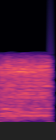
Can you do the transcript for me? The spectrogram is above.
Oh!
